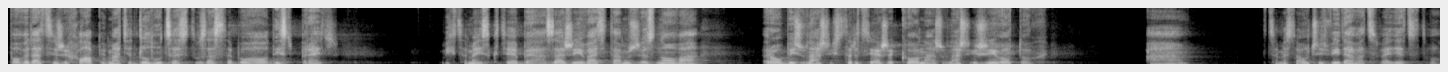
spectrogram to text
Povedať si, že chlapi, máte dlhú cestu za sebou a odísť preč. My chceme ísť k tebe a zažívať tam, že znova robíš v našich srdciach, že konáš v našich životoch. A chceme sa učiť vydávať svedectvo.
